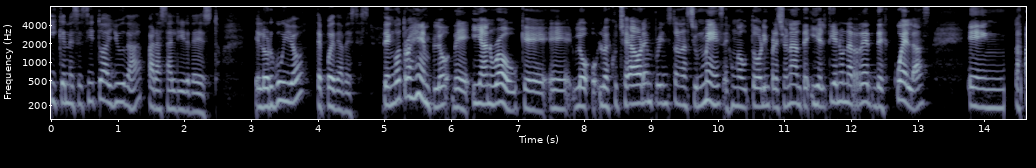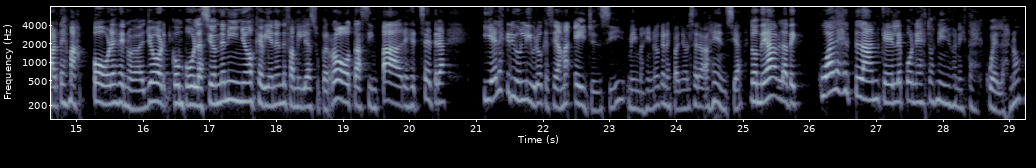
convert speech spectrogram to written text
y que necesito ayuda para salir de esto. El orgullo te puede a veces. Tengo otro ejemplo de Ian Rowe, que eh, lo, lo escuché ahora en Princeton hace un mes, es un autor impresionante y él tiene una red de escuelas en las partes más pobres de Nueva York, con población de niños que vienen de familias súper rotas, sin padres, etc. Y él escribió un libro que se llama Agency, me imagino que en español será agencia, donde habla de cuál es el plan que él le pone a estos niños en estas escuelas, ¿no?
